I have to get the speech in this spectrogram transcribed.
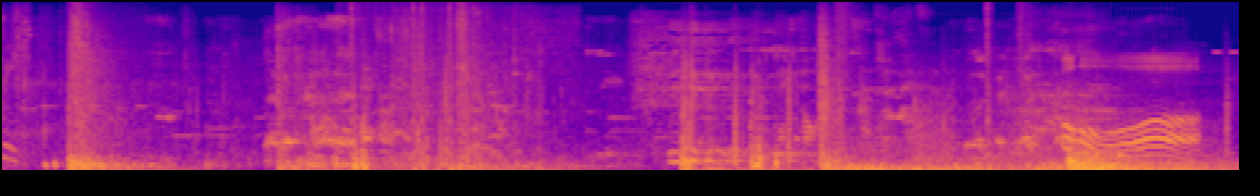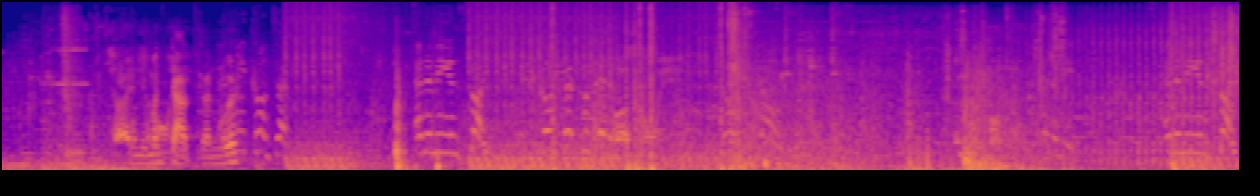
โหวันนี้มันจัดกันเว้ย Enemy contact. Enemy in sight. Contact with enemy. Lost the lead. Target down. Enemy. Enemy in sight.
